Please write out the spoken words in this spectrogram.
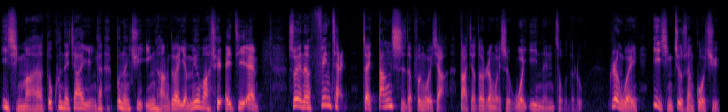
疫情嘛，都困在家里，你看不能去银行，对吧？也没有办法去 ATM，所以呢，FinTech 在当时的氛围下，大家都认为是唯一能走的路。认为疫情就算过去，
